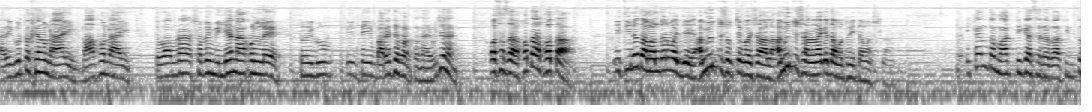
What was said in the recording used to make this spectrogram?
আর এগুলো তো খেও নাই বাপও নাই। তো আমরা সবে মিলিয়া না করলে তো এগু বাড়িতে পারতো না বুঝছ না? ও চাচা হতার হতা এই তিনও তামান্দর মধ্যে। আমিও তো সবচেয়ে পয়সা আলা। আমিও তো সারার আগে দাবত হইতাম আসলাম। এখান তো মার ঠিক আছে রে বা কিন্তু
